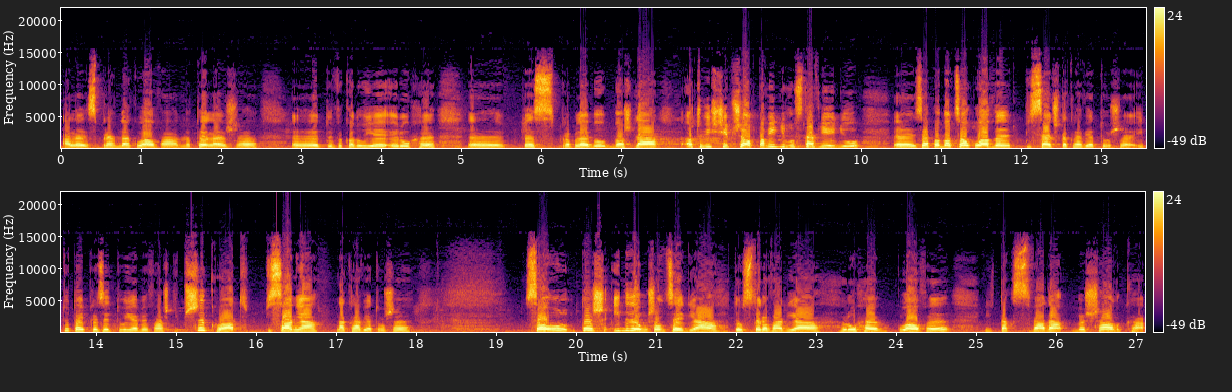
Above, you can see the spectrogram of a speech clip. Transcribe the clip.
ale sprawna głowa na tyle, że e, wykonuje ruchy bez problemu. Można oczywiście przy odpowiednim ustawieniu za pomocą głowy pisać na klawiaturze. I tutaj prezentujemy właśnie przykład pisania na klawiaturze są też inne urządzenia do sterowania ruchem głowy i tak zwana myszonka,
